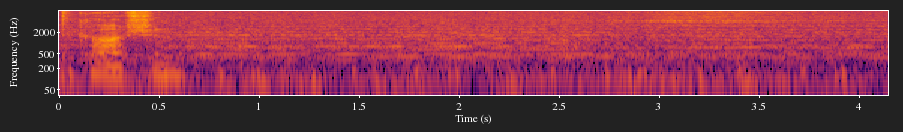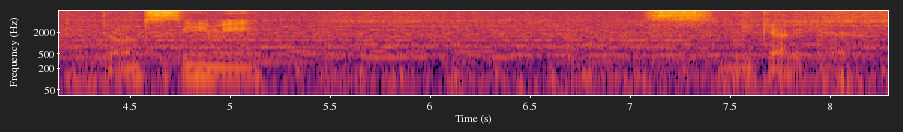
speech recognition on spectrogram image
To caution. Don't see me. Sneak out of here.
